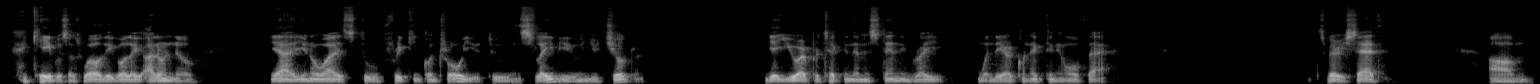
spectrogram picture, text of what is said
cables as well, they go like, I don't know yeah, you know why? It's to freaking control you, to enslave you and your children. Yeah, you are protecting them and standing right when they are connecting and all of that. It's very sad. Um,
